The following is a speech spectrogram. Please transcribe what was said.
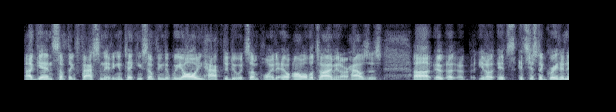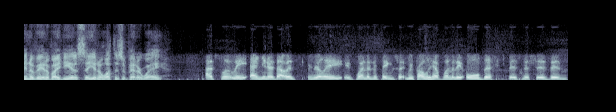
again something fascinating and taking something that we all have to do at some point all the time in our houses. Uh, uh, uh, you know, it's it's just a great and innovative idea to say, you know what, there's a better way. Absolutely. And, you know, that was really one of the things that we probably have one of the oldest businesses in,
